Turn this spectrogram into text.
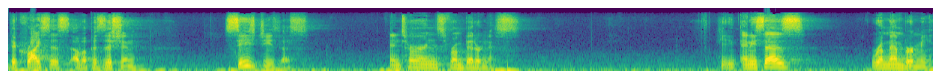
the crisis of a position, sees Jesus and turns from bitterness. He, and he says, Remember me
